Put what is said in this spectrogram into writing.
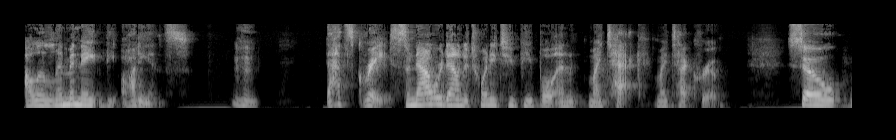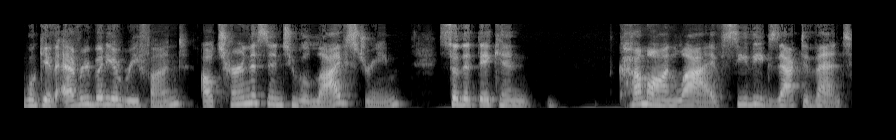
I'll eliminate the audience. Mm-hmm. That's great. So now we're down to 22 people and my tech, my tech crew. So we'll give everybody a refund. I'll turn this into a live stream so that they can come on live, see the exact event,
